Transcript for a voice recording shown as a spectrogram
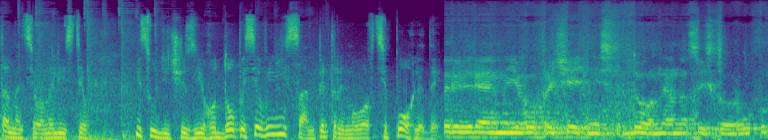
та націоналістів. І судячи з його дописів, і сам підтримував ці погляди. Перевіряємо його причетність до неонацистського руху,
